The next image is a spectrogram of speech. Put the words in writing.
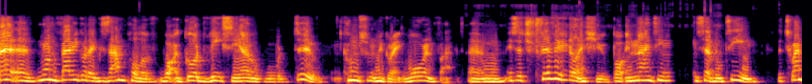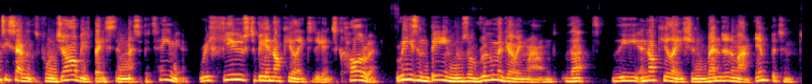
uh, one very good example of what a good VCO would do. It comes from the Great War, in fact. Um, it's a trivial issue, but in 1917, the 27th Punjabis based in Mesopotamia refused to be inoculated against cholera. Reason being, there was a rumour going round that the inoculation rendered a man impotent.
